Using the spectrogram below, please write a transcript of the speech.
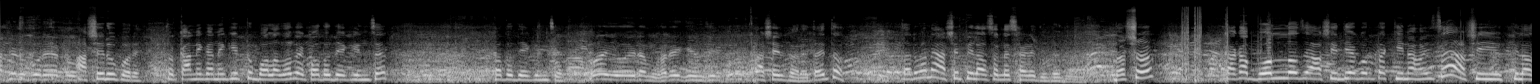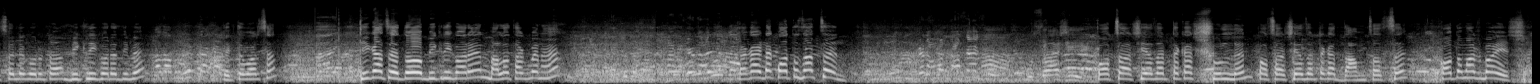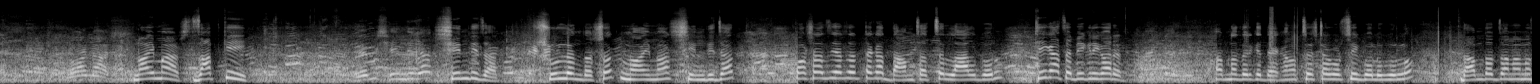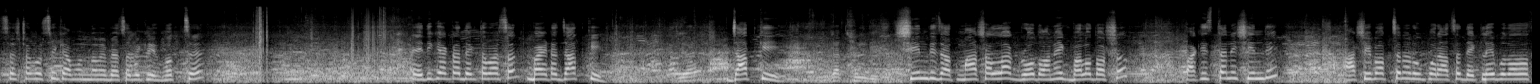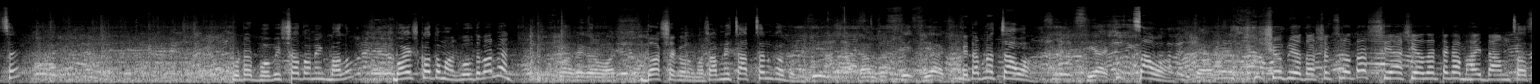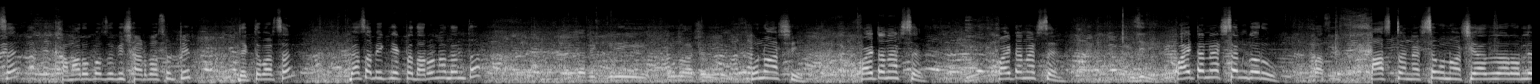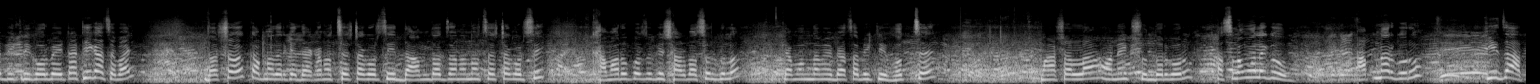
আশির উপরে আশির উপরে। তো কানে কানে কি একটু বলা যাবে কত দিয়ে কিনছেন? কত দিয়ে কিনছেন ওই ওইরকম ঘরেই কিনছি। আশির ঘরে তাই তো? তার মানে আশি প্লাস হলে ছেড়ে দিবেন দর্শক কাকা বলল যে আশি দিয়ে গরুটা কিনা হয়েছে আশি প্লাস হলে গরুটা বিক্রি করে দিবে। দেখতে পাচ্ছেন ঠিক আছে তো বিক্রি করেন ভালো থাকবেন হ্যাঁ? কাকা এটা কত যাচ্ছেন? পঁচাশি। হাজার টাকা শুনলেন পঁচাশি হাজার টাকা দাম চাচ্ছে। কত মাস বয়স? নয় মাস। জাত কি? সিন্ধি যাক জাত। শুনলেন দর্শক নয় মাস সিন্ধি জাত। পঁচাশি হাজার টাকা দাম চাচ্ছে লাল গরু। ঠিক আছে বিক্রি করেন। আপনাদেরকে দেখানোর চেষ্টা করছি গরুগুলো। দাম দর জানানোর চেষ্টা করছি কেমন দামে বেচা বিক্রি হচ্ছে। এইদিকে একটা দেখতে পাচ্ছেন বা এটা জাত কি? জাত কি? সিন্ধি। জাত। মাশাল্লাহ গ্রোথ অনেক ভালো দর্শক। পাকিস্তানি সিন্ধি। আশি পার্সেন্টের উপরে আছে দেখলেই বোঝা যাচ্ছে। ওটার ভবিষ্যৎ অনেক ভালো। বয়স কত মাস বলতে পারবেন? দশ এগারো মাস। আপনি চাচ্ছেন কত? এটা আপনার চাওয়া? চাওয়া। সুপ্রিয় দর্শক শ্রোতা ছিয়াশি হাজার টাকা ভাই দাম চাচ্ছে খামার উপযোগী ষাট বাষট্টির। দেখতে পাচ্ছেন? বেচা বিক্রি একটা ধারণা দেন তো। বিক্রি উনআশি। কয়টা নাটছেন কয়টা নাটছেন কয়টা নাটছেন গরু? পাঁচ পাঁচটা নাটছে উনআশি হাজার হলে বিক্রি করবে। এটা ঠিক আছে ভাই? দর্শক, আপনাদেরকে দেখানোর চেষ্টা করছি, দাম দর জানানোর চেষ্টা করছি। খামার উপযোগী সার বাছুরগুলো কেমন দামে বেচা বিক্রি হচ্ছে? মাশাল্লাহ অনেক সুন্দর গরু। আসসালামু আলাইকুম। আপনার গরু কি জাত?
